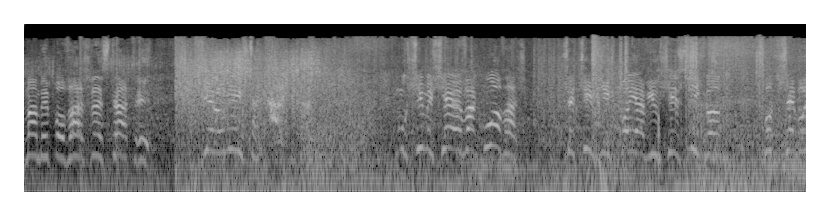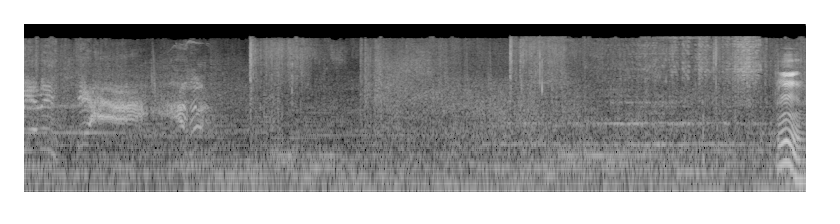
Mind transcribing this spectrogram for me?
mamy poważne straty! W wielu miejscach! Musimy się ewakuować! Przeciwnik pojawił się znikąd! Potrzebujemy... Hmm,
